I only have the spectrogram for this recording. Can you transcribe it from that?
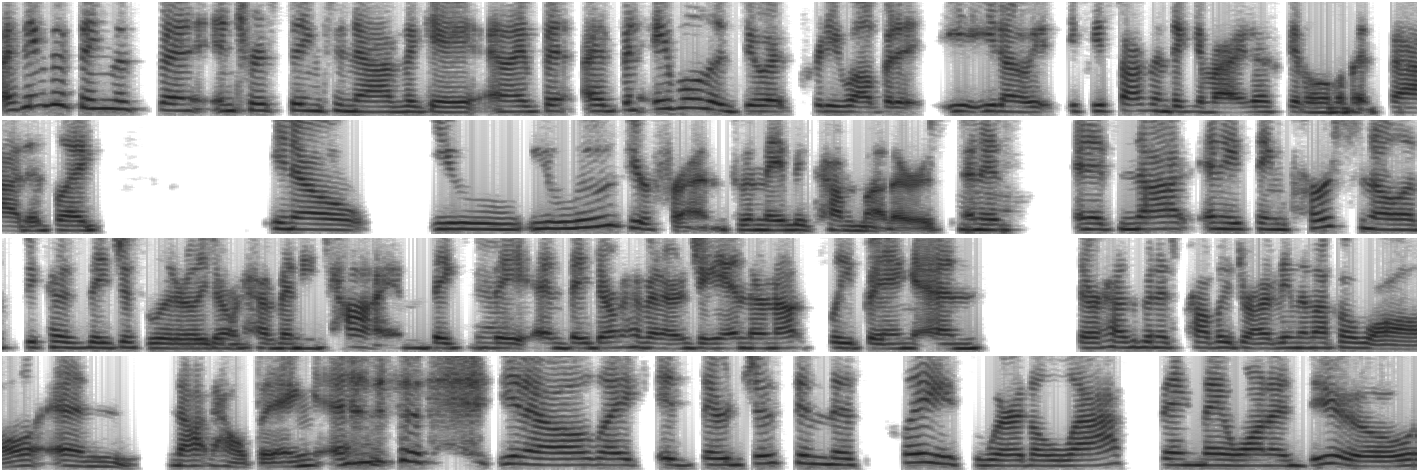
I think the thing that's been interesting to navigate, and I've been I've been able to do it pretty well. But it, you know, if you stop and think about it, it does get a little bit sad. Is like, you know, you you lose your friends when they become mothers, and Mhm. it's and it's not anything personal. It's because they just literally don't have any time. They Yeah. they and they don't have energy, and they're not sleeping, and their husband is probably driving them up a wall and not helping and you know like it, they're just in this place where the last thing they want to do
